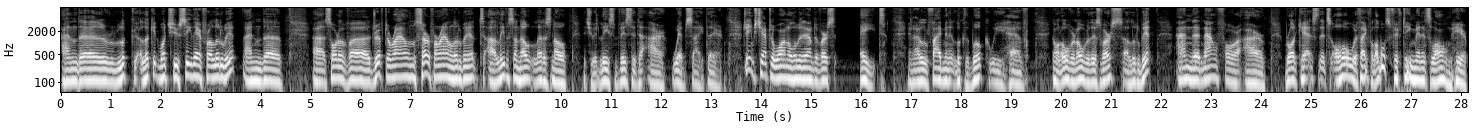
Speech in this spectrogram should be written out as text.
and uh, look look at what you see there for a little bit, and uh, uh, sort of uh, drift around, surf around a little bit. Uh, leave us a note, let us know that you at least visited our website there. James chapter one, all the way down to verse eight. In our little five minute look at the book, we have gone over and over this verse a little bit. And uh, now for our broadcast that's, all we're thankful, almost 15 minutes long here.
